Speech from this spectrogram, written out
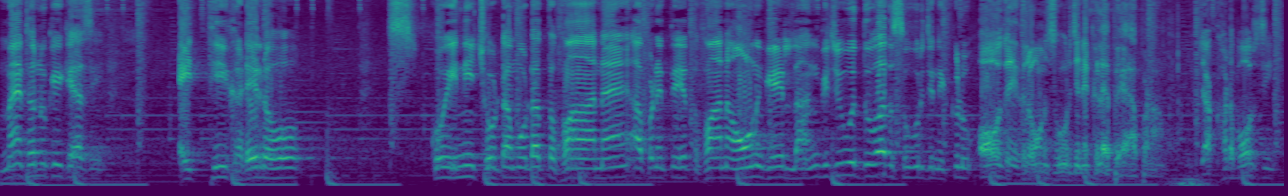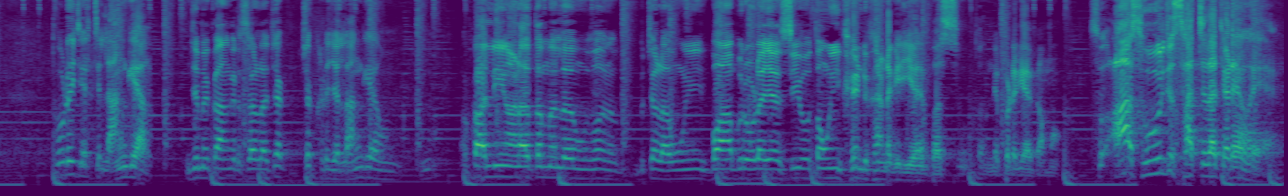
ਮੈਂ ਤੁਹਾਨੂੰ ਕੀ ਕਿਹਾ ਸੀ? ਇੱਥੇ ਖੜੇ ਰਹੋ। ਕੋਈ ਨਹੀਂ ਛੋਟਾ ਮੋਟਾ ਤੂਫਾਨ ਹੈ, ਆਪਣੇ ਤੇ ਤੂਫਾਨ ਆਉਣਗੇ, ਲੰਘ ਜੂ ਉਦੋਂ ਬਾਅਦ ਸੂਰਜ ਨਿਕਲੂ। ਉਹ ਦੇਖ ਲਓ ਹੁਣ ਸੂਰਜ ਨਿਕਲਿਆ ਪਿਆ ਆਪਣਾ। ਝੱਖੜ ਬਹੁਤ ਸੀ। ਥੋੜੇ ਚਿਰ ਚ ਲੰਘ ਗਿਆ। ਜਿਵੇਂ ਕਾਂਗਰਸ ਵਾਲਾ ਝੱਖ ਝੱਖੜ ਜਿਹਾ ਲੰਘ ਗਿਆ ਹੁਣ ਅਕਾਲੀਆਂ ਵਾਲਾ ਤਾਂ ਮਤਲਬ ਵਿਚਾਲਾ ਉਹੀ ਬਾਂ ਬਰੋਲਾ ਜਿਹਾ ਸੀ, ਉਹ ਤਾਂ ਉਹੀ ਖਿੰਡ ਖੰਡ ਗਈ ਹੈ, ਬਸ ਉਹ ਤਾਂ ਨਿਪਟ ਗਿਆ ਕੰਮ। ਸੋ ਆ ਸੂਰਜ ਸੱਚ ਦਾ ਚੜਿਆ ਹੋਇਆ ਹੈ।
